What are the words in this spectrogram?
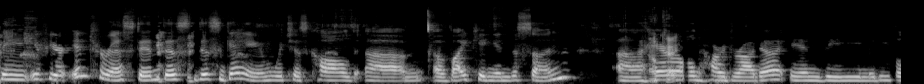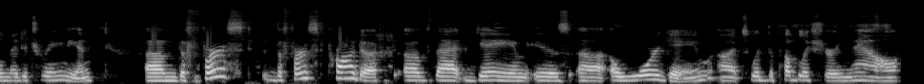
the if you're interested, this this game, which is called um, a Viking in the Sun, uh, Harold okay. Hardrada in the medieval Mediterranean um, the first, the first product of that game is uh, a war game. Uh, it's with the publisher now,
